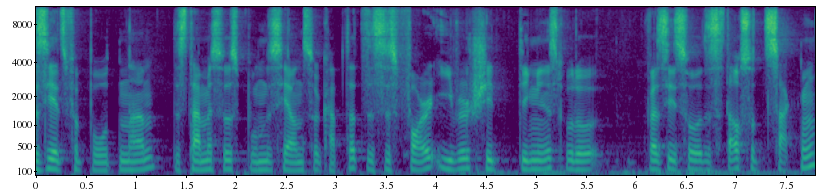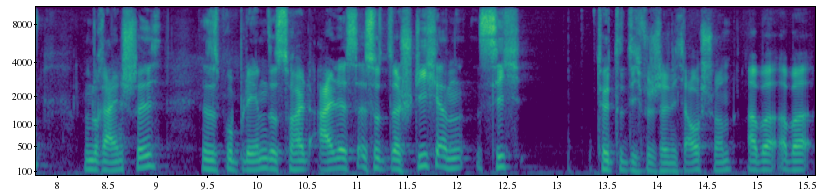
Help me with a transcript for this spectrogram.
das sie jetzt verboten haben, das damals so das Bundesheer und so gehabt hat, dass es voll evil shit Ding ist, wo du quasi so, das hat auch so Zacken, wenn du reinstrichst. Das ist das Problem, dass du halt alles, also der Stich an sich tötet dich wahrscheinlich auch schon, aber, aber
